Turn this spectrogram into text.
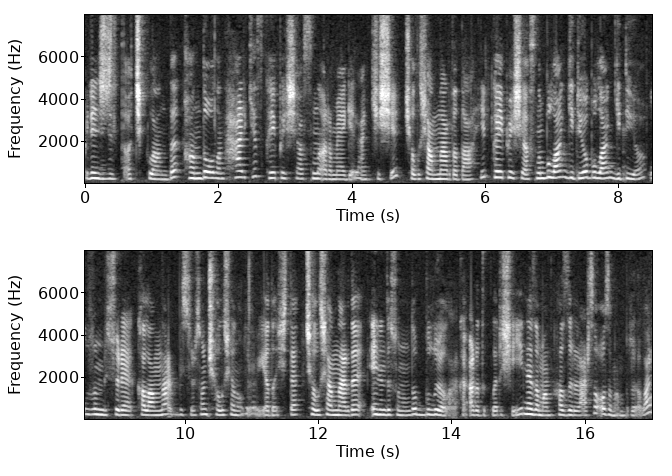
birinci ciltte açıklandı. Handa olan herkes kayıp eşyasını aramaya gelen kişi. Çalışanlar da dahil. Kayıp eşyasını bulan gidiyor, bulan gidiyor. Uzun bir süre kalanlar bir süre sonra çalışan oluyor. Ya da işte çalışanlar da eninde sonunda buluyorlar aradıkları şeyi. Ne zaman hazırlarsa o zaman buluyorlar.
